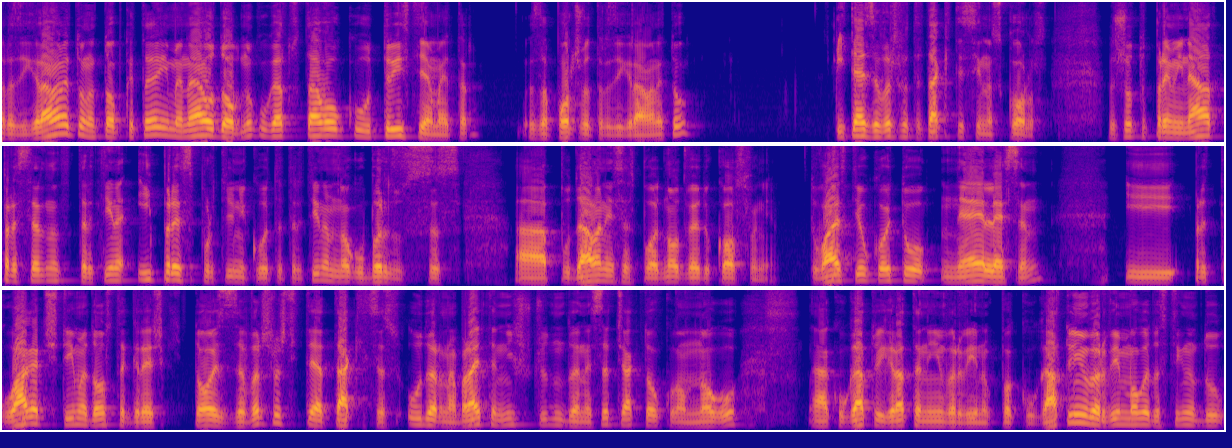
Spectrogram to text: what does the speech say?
разиграването на топката им е най-удобно, когато става около 30 метър, започват разиграването и те завършват атаките си на скорост. Защото преминават през средната третина и през противниковата третина много бързо, с а, подаване с по едно-две докосвания. Това е стил, който не е лесен и предполага, че ще има доста грешки. Тоест, завършващите атаки с удар на Брайтън, нищо чудно да не са чак толкова много, а, когато играта не им върви. Но пък когато им върви, могат да стигнат до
